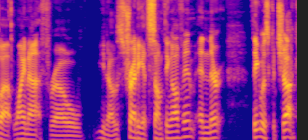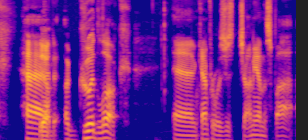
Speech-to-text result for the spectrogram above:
but why not throw? You know, let's try to get something off him. And there, I think it was Tkachuk had yeah. a good look, and Kuemper was just Johnny on the spot.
